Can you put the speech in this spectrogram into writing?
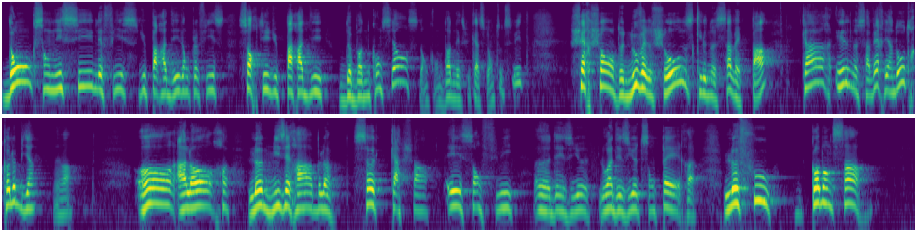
Donc sont ici les fils du paradis, donc le fils sorti du paradis de bonne conscience, donc on donne l'explication tout de suite, cherchant de nouvelles choses qu'il ne savait pas, car il ne savait rien d'autre que le bien. Or, alors, le misérable se cacha et s'enfuit euh, des yeux, loin des yeux de son père. Le fou commença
